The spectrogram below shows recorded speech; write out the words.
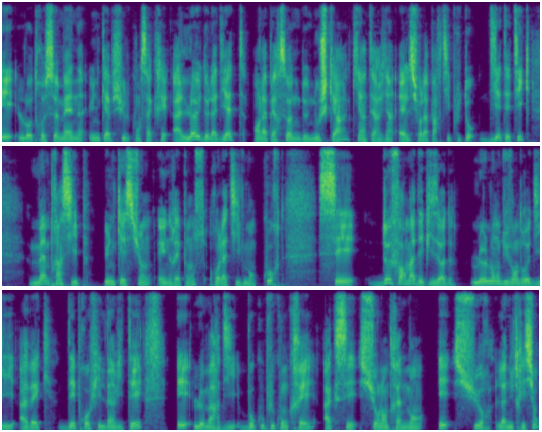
et l'autre semaine une capsule consacrée à l'œil de la diète en la personne de Nouchka qui intervient elle sur la partie plutôt diététique. Même principe, une question et une réponse relativement courte. C'est deux formats d'épisodes, le long du vendredi avec des profils d'invités et le mardi beaucoup plus concret, axé sur l'entraînement et sur la nutrition.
